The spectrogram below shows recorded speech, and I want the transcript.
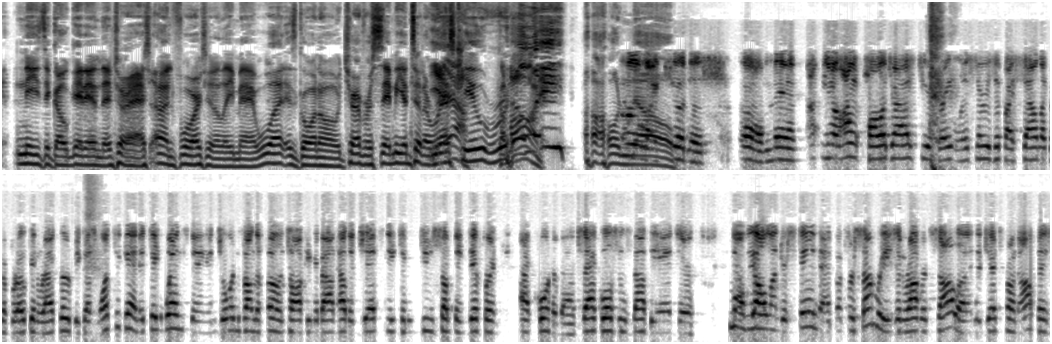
needs to go get in the trash. Unfortunately, man, what is going on? Trevor Siemian to the yeah. rescue? Really? Oh, oh, no. my goodness. Oh, man. You know, I apologize to your great listeners if I sound like a broken record because, once again, it's a Wednesday and Jordan's on the phone talking about how the Jets need to do something different at quarterback. Zach Wilson's not the answer. Now we all understand that, but for some reason, Robert Saleh and the Jets front office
